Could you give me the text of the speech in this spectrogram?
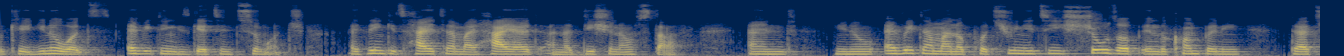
okay, you know what, everything is getting too much. I think it's high time I hired an additional staff. And, you know, every time an opportunity shows up in the company that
